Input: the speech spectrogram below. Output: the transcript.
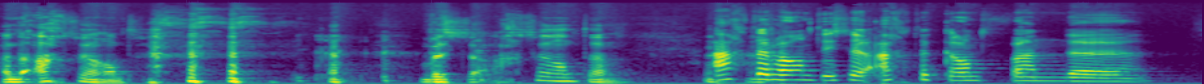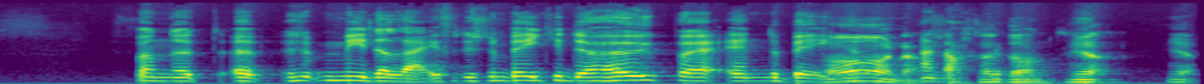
Aan de achterhand. Wat is de achterhand dan? Achterhand is de achterkant van, de, van het eh, middenlijf. Dus een beetje de heupen en de benen Oh, aan nou, de zeg dat achterkant. dan. Ja, ja.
